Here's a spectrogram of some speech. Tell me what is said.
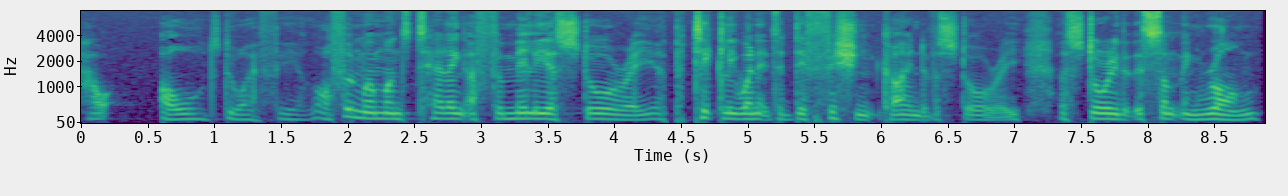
how old do I feel? Often, when one's telling a familiar story, uh, particularly when it's a deficient kind of a story, a story that there's something wrong,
